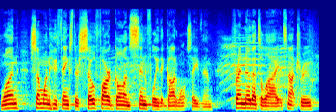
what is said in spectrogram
One, someone who thinks they're so far gone sinfully that God won't save them. Friend, no, that's a lie. It's not true.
